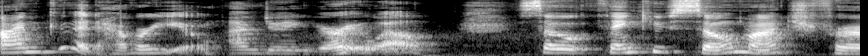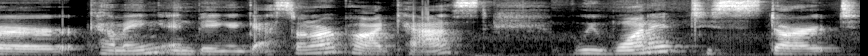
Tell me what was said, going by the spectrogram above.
I'm good. How are you? I'm doing very well. So, thank you so much for coming and being a guest on our podcast. We wanted to start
